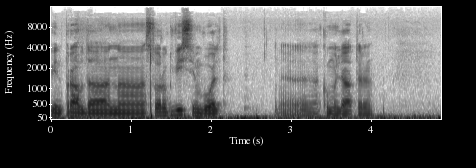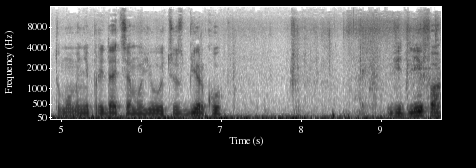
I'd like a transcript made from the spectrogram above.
Він, правда, на 48 вольт е, акумулятори, тому мені прийдеться мою цю збірку від ліфа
